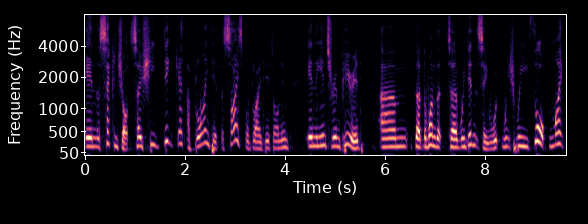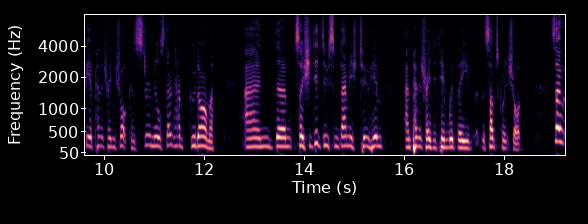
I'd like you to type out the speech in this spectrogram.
in the second shot. So she did get a blind hit, a sizable blind hit on him in the interim period. Um, the, the one that uh, we didn't see, w- which we thought might be a penetrating shot because Mills don't have good armor. And um, so she did do some damage to him and penetrated him with the, the subsequent shot. So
